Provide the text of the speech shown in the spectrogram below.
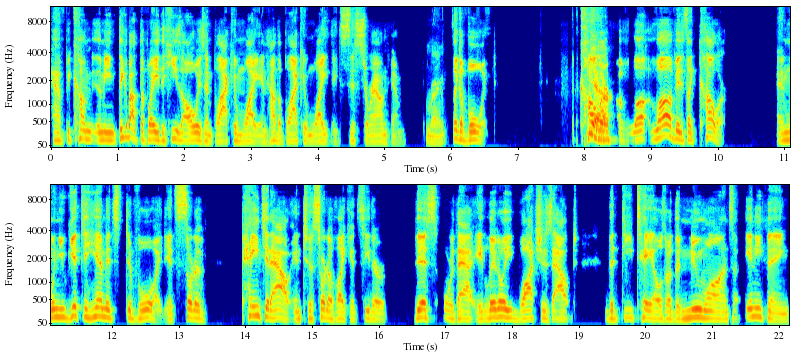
have become i mean think about the way that he's always in black and white and how the black and white exists around him. Right. It's like a void. The color yeah. of lo- love is like color. And when you get to him it's devoid. It's sort of painted out into sort of like it's either this or that. It literally watches out the details or the nuance of anything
